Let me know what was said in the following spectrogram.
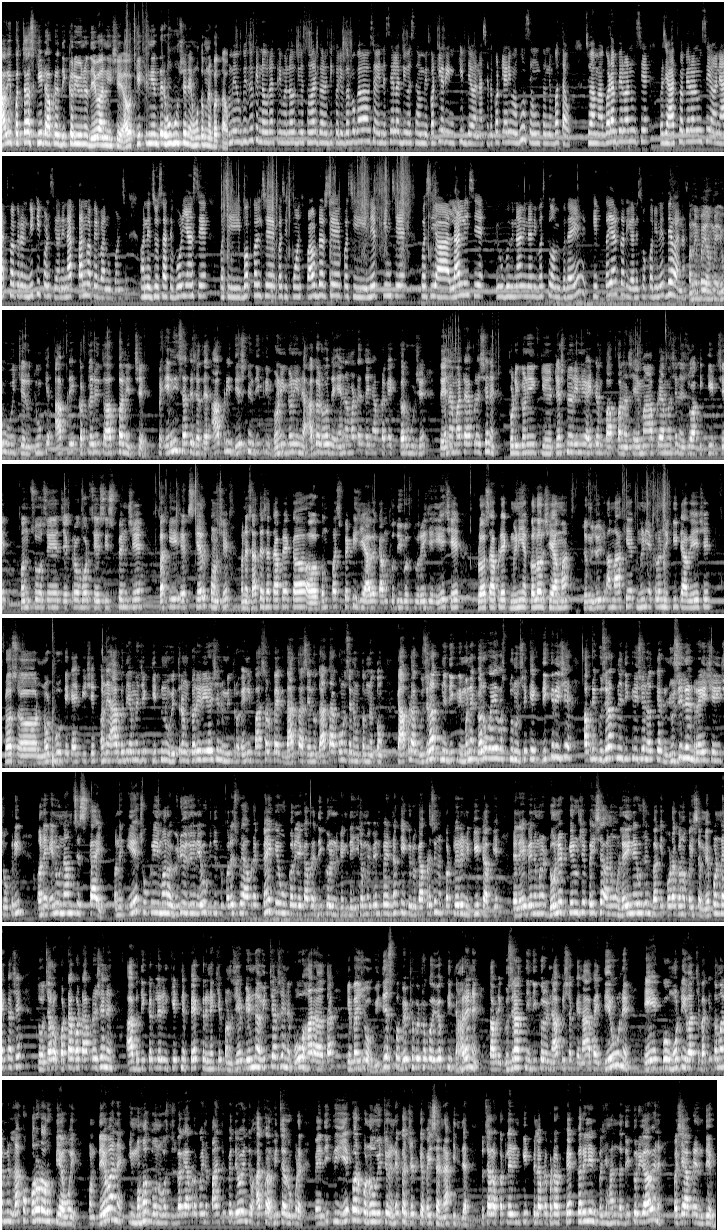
આવી પચાસ કીટ આપણે દીકરીઓને દેવાની છે. હવે કીટની અંદર હું શું છે ને હું તમને બતાવું. અમે એવું કીધું કે નવરાત્રીમાં નવ દિવસ અમારા ઘરે દીકરીઓ ગરબો ગાવા આવશે અને છેલ્લા દિવસે અમે કટલેરીની કીટ દેવાના છે. તો કટલેરીમાં શું છે હું તમને બતાવું. જો આમાં ગળામાં પહેરવાનું છે, પછી હાથમાં પહેરવાનું છે અને હાથમાં પહેરવાની મીટી પણ છે અને નાક કાનમાં પહેરવાનું પણ છે. અને જો સાથે બોળિયા છે, પછી બકલ છે, પછી પોંચ પાવડર છે, પછી નેપકિન છે પછી આ લાલી છે, એવું બધી નાની નાની વસ્તુ અમે બધાએ કીટ તૈયાર કરી અને છોકરીઓને દેવાના અને ભાઈ અમે એવું વિચાર્યું હતું કે આપણી કટલરી તો આપવાની જ છે, પણ એની સાથે સાથે આપણી દેશની દીકરી ભણી ગણીને આગળ વધે એના માટે થઈને આપણે કંઈક કરવું છે, તો એના માટે આપણે છે ને થોડી ઘણી સ્ટેશનરીની આઇટમ આપવાના છે. એમાં આપણે આમાં છે ને જો આખી કીટ છે ફંસો છે ચેકરોબોર્ડ છે સિસ્પેન છે, બાકી એક સ્કેલ પણ છે. અને સાથે સાથે આપણે એક કંપાસ પેટી જે આવે કે આમ બધી વસ્તુ રહી જાય એ છે પ્લસ આપણે એક મીણિયા કલર છે આમાં. જો તમે જોઈ આમાં આખી એક મીણિયા કલરની કીટ આવે એ છે. પ્લસ નોટબુક એક આપી છે. અને આ બધી અમે જે કીટનું વિતરણ કરી રહ્યા છીએ ને મિત્રો, એની પાછળ પણ એક દાતા છે. એનું દાતા કોણ છે ને હું તમને કહું કે આપણા ગુજરાતની દીકરી, મને ગર્વ એ વસ્તુનું છે કે એક દીકરી છે, આપણી ગુજરાતની દીકરી છે ને અત્યારે ન્યુઝીલેન્ડ રહી છે એ છોકરી. અને એનું નામ છે સ્કાય અને એ છોકરી મારો વીડિયો જોઈને એવું કીધું કે, પરેશભાઈ, આપણે કંઈક એવું કરીએ કે આપણે દીકરીને કંઈક દઈએ. અમે બેનભાઈ નક્કી કર્યું કે આપણે છે ને કટલેરીની કીટ આપીએ. એટલે એ બેને મને ડોનેટ કર્યું છે પૈસા અને હું લઈને આવ્યું છે ને બાકી થોડા ઘણા પૈસા મેં પણ નાખ્યા છે. તો ચાલો, ફટાફટ આપણે છે ને આ બધી કટલેરીની કીટને પેક કરી નાખીએ. પણ જે બેનના વિચાર છે ને બહુ સારા હતા કે, ભાઈ, જો વિદેશ પર બેઠો બેઠો કોઈ વ્યક્તિ ધારે ને તો આપણે ગુજરાતની દીકરીઓને આપી શકે ને આ ભાઈ દેવું ને એ એક બહુ મોટી વાત છે. બાકી તમારે મેં લાખો કરોડો રૂપિયા હોય, પણ દેવા ને એ મહત્વનું વસ્તુ છે. બાકી આપણે કોઈને પાંચ રૂપિયા દેવા ને તો હાથ વાર વિચારવું પડે. ભાઈ દીકરી એક વાર પણ ન વિચારે ને એક જ ઝટકે પૈસા નાખી દીધા. તો ચાલો, કટલેરીની કીટ પેલા આપણે ફટાફટ પેક કરી લઈએ ને, પછી હાલના દીકરીઓ આવે ને, પછી આપણે એને દેવું.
